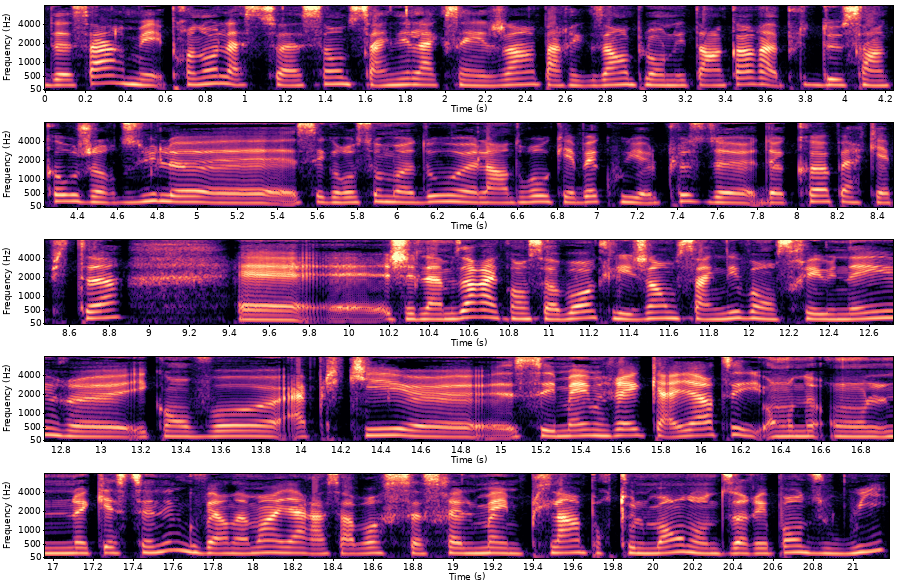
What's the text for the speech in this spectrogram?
Dessert, mais prenons la situation du Saguenay-Lac-Saint-Jean, par exemple. On est encore à plus de 200 cas aujourd'hui. Là, euh, c'est grosso modo euh, l'endroit au Québec où il y a le plus de, cas per capita. Euh, j'ai de la misère à concevoir que les gens au Saguenay vont se réunir et qu'on va appliquer ces mêmes règles qu'ailleurs. On, on a questionné le gouvernement hier à savoir si ce serait le même plan pour tout le monde. On nous a répondu oui.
